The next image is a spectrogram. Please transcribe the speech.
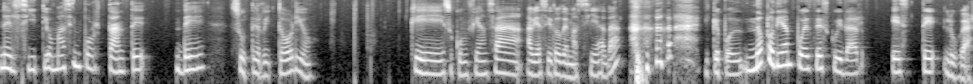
el sitio más importante de su territorio, que su confianza había sido demasiada y que no podían pues descuidar este lugar.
